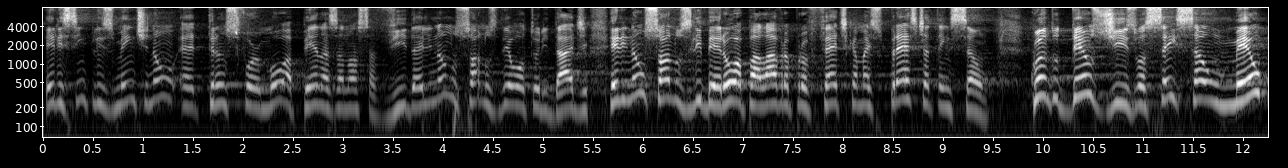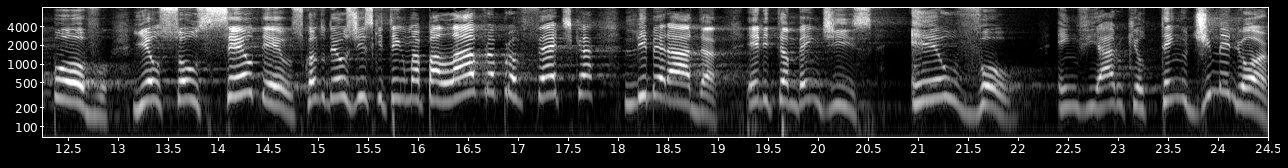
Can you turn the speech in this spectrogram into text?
Ele simplesmente não é, transformou apenas a nossa vida, Ele não só nos deu autoridade, Ele não só nos liberou a palavra profética, mas preste atenção: quando Deus diz, vocês são o meu povo e eu sou o seu Deus, quando Deus diz que tem uma palavra profética liberada, Ele também diz, eu vou enviar o que eu tenho de melhor,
